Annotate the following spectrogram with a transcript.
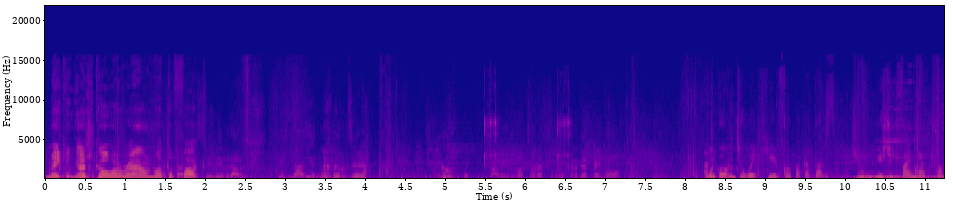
Making us go around, what the fuck? I'm going to wait here for Pac Katari. You should find that truck.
